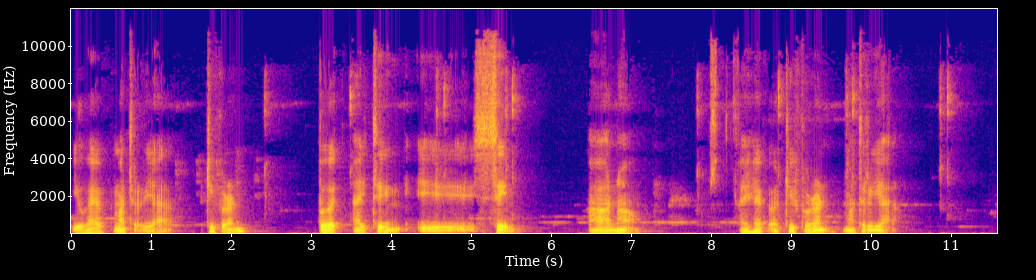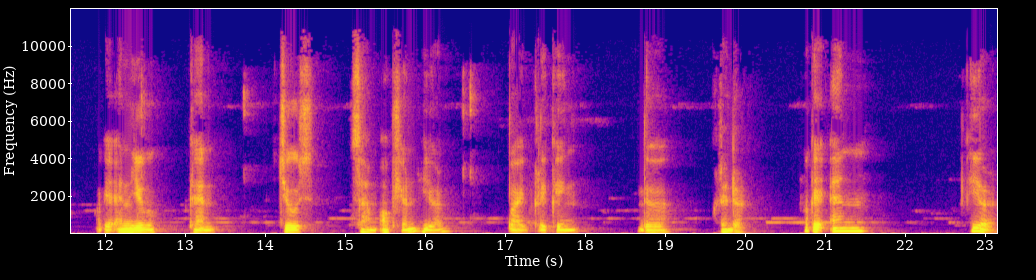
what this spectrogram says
you have material different but I think is same. Uh, no. I have a different material. Okay and you can choose some option here by clicking the render okay and here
